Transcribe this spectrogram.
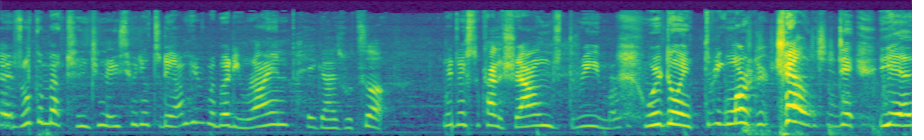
guys, welcome back to today's video. Today I'm here with my buddy Ryan. Hey guys, what's up? We're doing some kind of challenge, three marker. We're doing three marker challenge today. Yeah,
